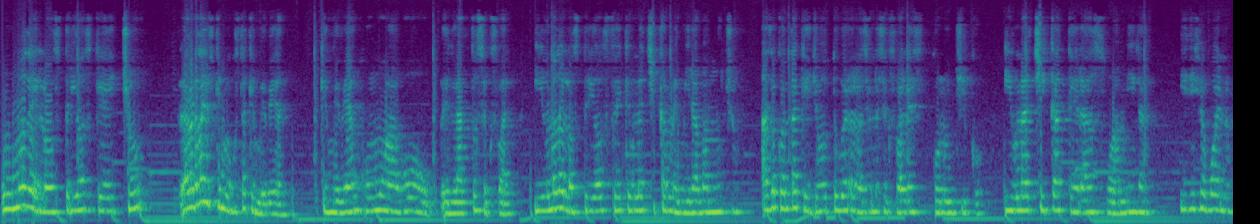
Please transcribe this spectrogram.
uno de los tríos que he hecho, la verdad es que me gusta que me vean, que me vean cómo hago el acto sexual. Y uno de los tríos fue que una chica me miraba mucho. Haz de cuenta que yo tuve relaciones sexuales con un chico y una chica que era su amiga y dije, bueno,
